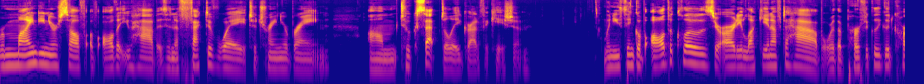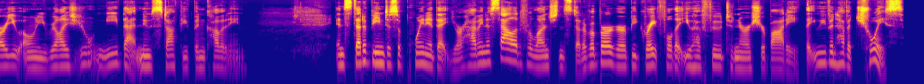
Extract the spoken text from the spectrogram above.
Reminding yourself of all that you have is an effective way to train your brain um, to accept delayed gratification. When you think of all the clothes you're already lucky enough to have or the perfectly good car you own, you realize you don't need that new stuff you've been coveting. Instead of being disappointed that you're having a salad for lunch instead of a burger, be grateful that you have food to nourish your body, that you even have a choice.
